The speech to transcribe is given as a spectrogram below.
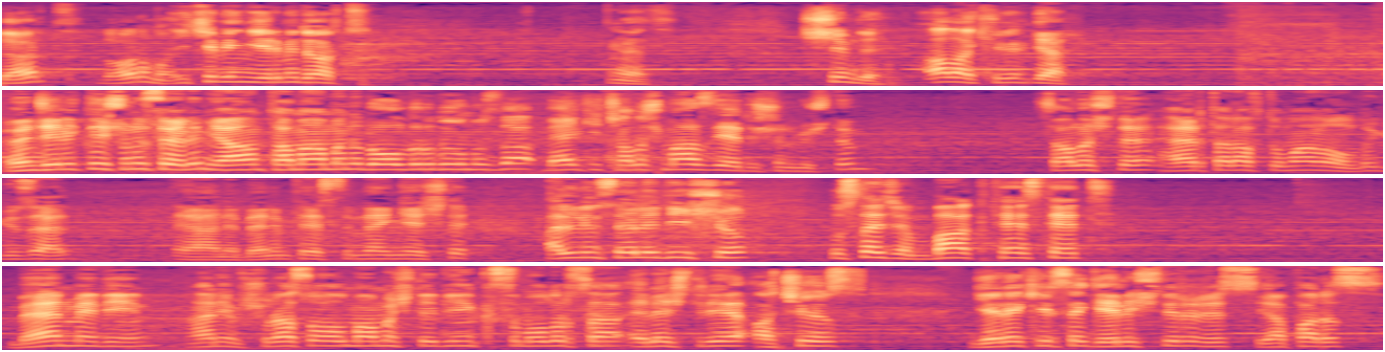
04 doğru mu? 2024. Evet. Şimdi al aküyü gel. Öncelikle şunu söyleyeyim. Yağın tamamını doldurduğumuzda belki çalışmaz diye düşünmüştüm. Çalıştı. Her taraf duman oldu. Güzel. Yani benim testimden geçti. Halil'in söylediği şu. Ustacığım bak test et. Beğenmediğin hani şurası olmamış dediğin kısım olursa eleştiriye açığız. Gerekirse geliştiririz, yaparız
